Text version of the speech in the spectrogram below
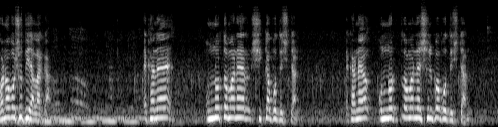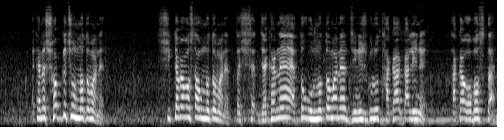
গণবসতি এলাকা। এখানে উন্নত মানের শিক্ষা প্রতিষ্ঠান। এখানে উন্নত মানের শিল্প প্রতিষ্ঠান। এখানে সব কিছু উন্নত মানের। শিক্ষা ব্যবস্থা উন্নত মানের। তো যেখানে এত উন্নত মানের জিনিসগুলো থাকাকালীনে, থাকা অবস্থায়,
